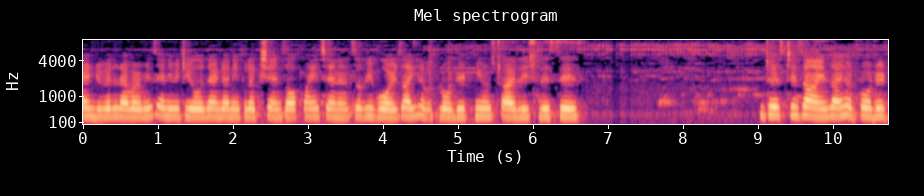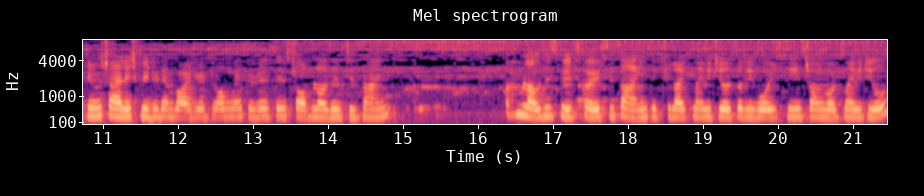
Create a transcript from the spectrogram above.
And you will never miss any videos and any collections of my channel. So viewers i have uploaded new stylish laces dress designs. I have uploaded new stylish beaded embroidered long dresses top blouses designs blouses fit skirts designs if you like my videos so viewers please download my video.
